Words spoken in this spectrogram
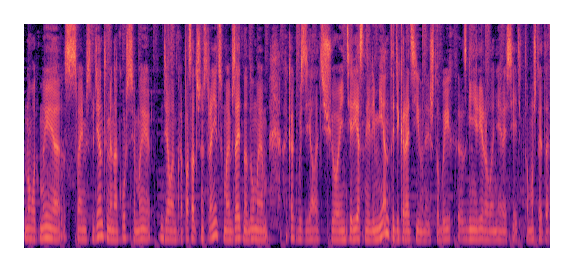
ну вот мы с своими студентами на курсе, мы делаем посадочную страницу, мы обязательно думаем, а как бы сделать еще интересные элементы декоративные, чтобы их сгенерировала нейросеть, потому что это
